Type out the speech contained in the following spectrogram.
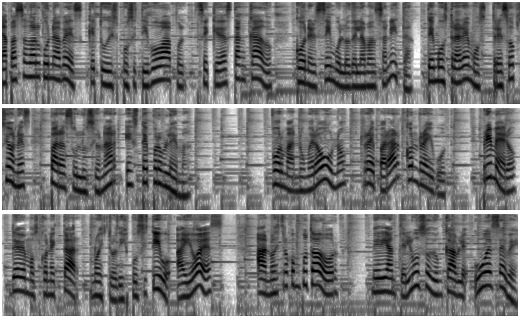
ha pasado alguna vez que tu dispositivo Apple se queda estancado con el símbolo de la manzanita? Te mostraremos tres opciones para solucionar este problema. Forma número 1. Reparar con Rayboot. Primero, debemos conectar nuestro dispositivo iOS a nuestro computador mediante el uso de un cable USB.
